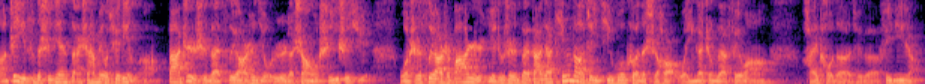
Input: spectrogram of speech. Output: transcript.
啊，这一次的时间暂时还没有确定啊，大致是在四月二十九日的上午十一时许。我是四月二十八日，也就是在大家听到这一期播客的时候，我应该正在飞往海口的这个飞机上。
